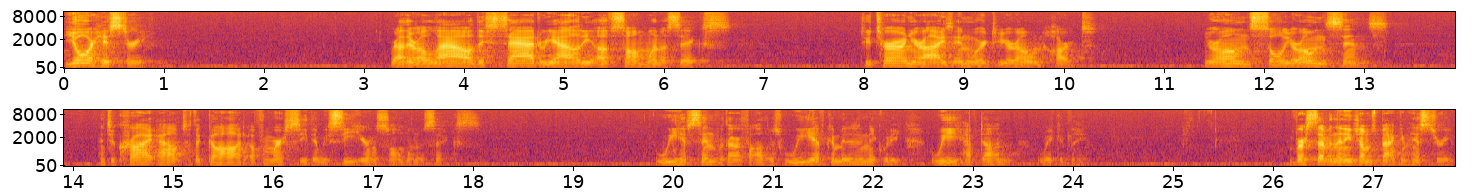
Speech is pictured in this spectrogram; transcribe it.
your history. Rather, allow the sad reality of Psalm 106 to turn your eyes inward to your own heart, your own soul, your own sins, and to cry out to the God of mercy that we see here in Psalm 106. We have sinned with our fathers. We have committed iniquity. We have done wickedly. Verse 7, then he jumps back in history.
